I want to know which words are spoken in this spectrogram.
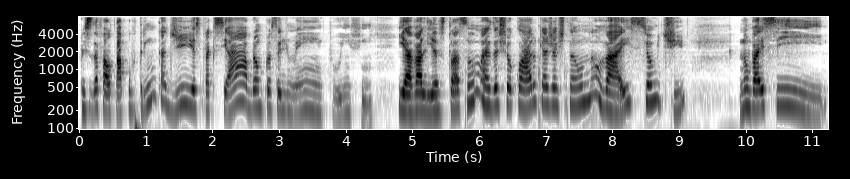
precisa faltar por 30 dias para que se abra um procedimento, enfim, e avalie a situação, mas deixou claro que a gestão não vai se omitir, não vai se.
